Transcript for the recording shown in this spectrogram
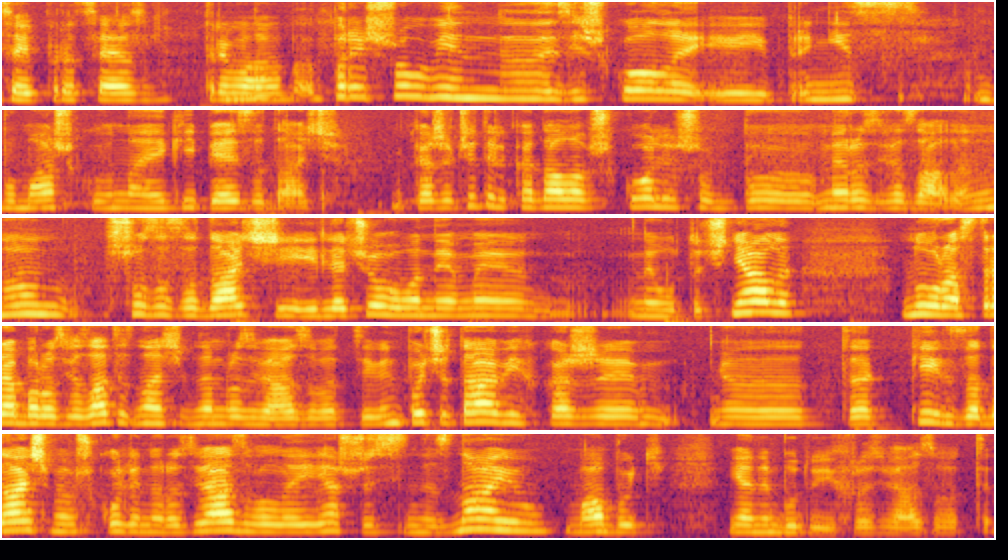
цей процес тривав? Ну, прийшов він зі школи і приніс бумажку, на якій п'ять задач. Каже, вчителька дала в школі, щоб ми розв'язали. Ну, що за задачі і для чого вони ми не уточняли. Ну, раз треба розв'язати, значить будемо розв'язувати. Він почитав їх, каже, «Е, таких задач ми в школі не розв'язували, я щось не знаю, мабуть, я не буду їх розв'язувати.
